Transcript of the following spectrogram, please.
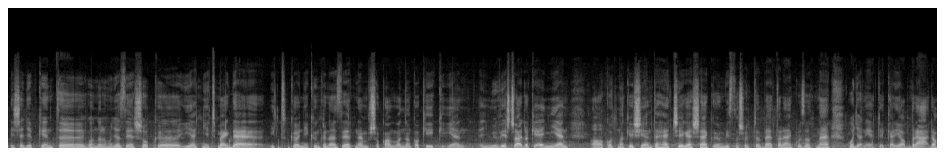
És egyébként gondolom, hogy azért sok ilyet nyit meg, de itt környékünkön azért nem sokan vannak, akik ilyen, egy művész család, aki ennyien alkotnak és ilyen tehetségesek. Ön biztos, hogy többel találkozott már. Hogyan értékeli a Bráda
